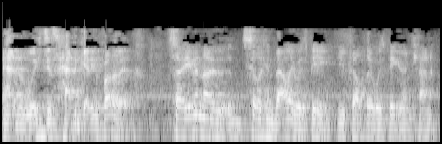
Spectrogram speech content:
and we just had to get in front of it. So even though Silicon Valley was big, you felt that it was bigger in China.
